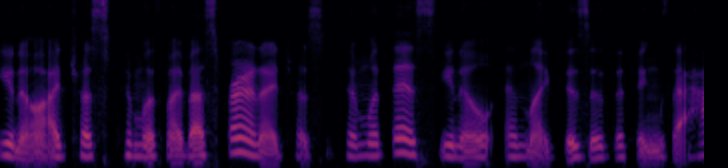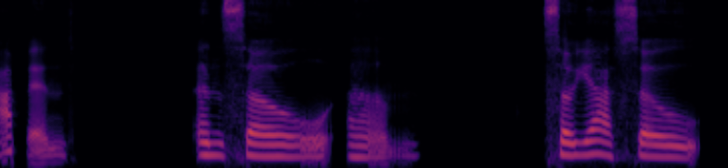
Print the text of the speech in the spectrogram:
you know, I trusted him with my best friend, I trusted him with this, you know, and, like, these are the things that happened. And so, um so, yeah, so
